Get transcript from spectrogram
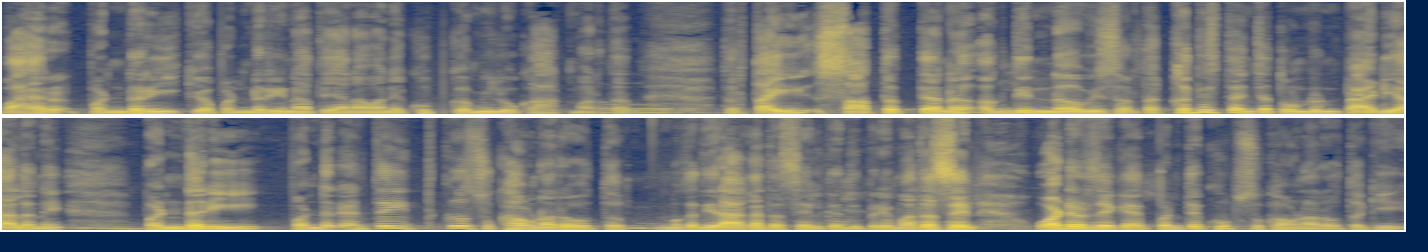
बाहेर पंढरी किंवा पंढरीनाथ या नावाने खूप कमी लोक हाक मारतात. तर ताई सातत्यानं अगदी न विसरता कधीच त्यांच्या तोंडून पॅडी आलं नाही. पंढरी पंढरी आणि ते इतकं सुखावणारं होतं. मग कधी रागात असेल कधी प्रेमात असेल वॉट एवर जे काय. पण ते खूप सुखावणारं होतं की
